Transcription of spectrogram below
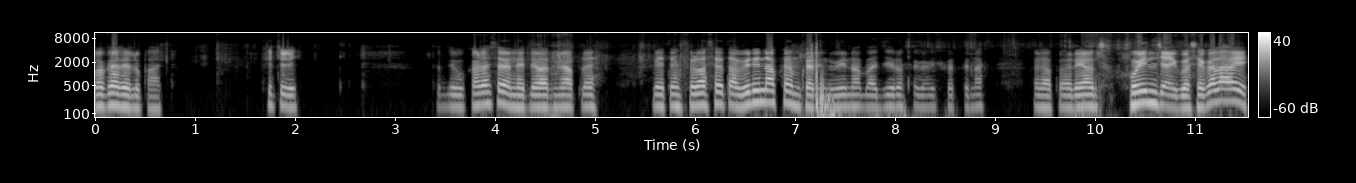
વઘારેલું ભાત, ખીચડી. તો દેવું કાઢે છે અને એટલે વાર મેં આપણે બે ત્રણ સોળા છે તો વીણી નાખો એમ કરીને વીણા બાજી રોસે ગાઈશ ખતરનાક અને આપણે રેયાંશ હોઈને જાય ગયો છે કલા આવી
